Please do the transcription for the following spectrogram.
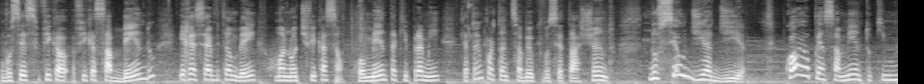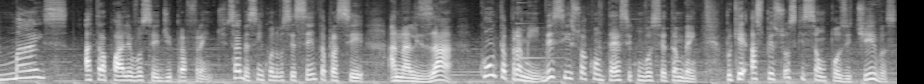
você fica, fica sabendo e recebe também uma notificação. Comenta aqui para mim, que é tão importante saber o que você está achando. No seu dia a dia, qual é o pensamento que mais atrapalha você de ir para frente? Sabe assim, quando você senta para se analisar, conta para mim, vê se isso acontece com você também. Porque as pessoas que são positivas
